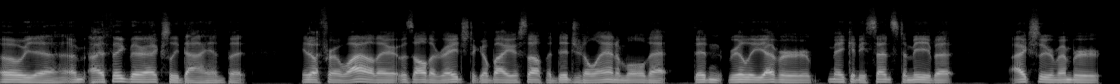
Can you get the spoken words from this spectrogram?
Oh, yeah. I'm, I think they're actually dying. But, you know, for a while there, it was all the rage to go buy yourself a digital animal that didn't really ever make any sense to me. But I actually remember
